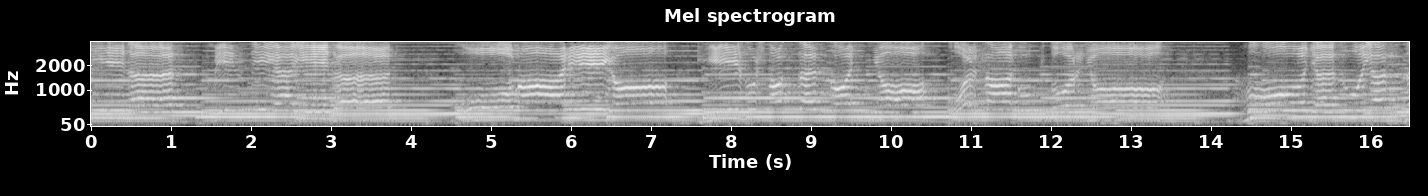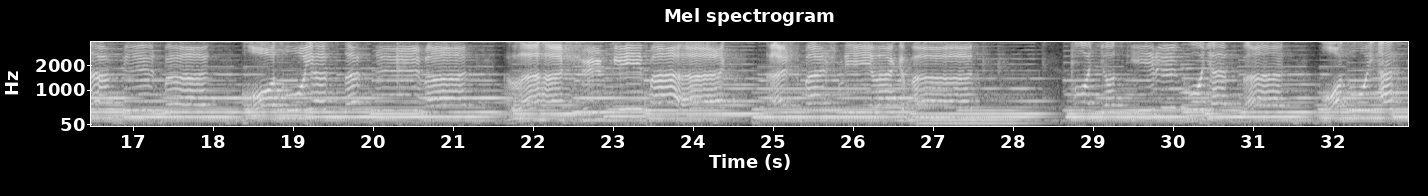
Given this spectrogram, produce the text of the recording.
Amen. Bocsánatot kérünk, hogy ebben az új eszemben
